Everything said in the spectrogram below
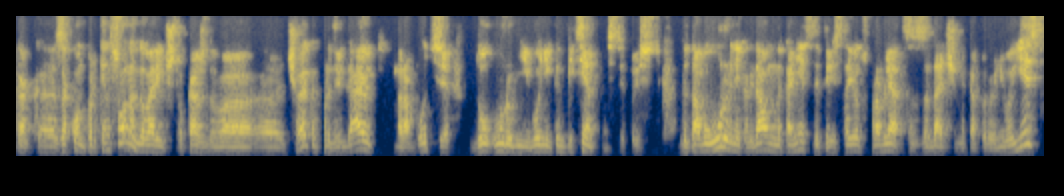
как э, закон Паркинсона говорит, что каждого э, человека продвигают на работе до уровня его некомпетентности, то есть до того уровня, когда он наконец-то перестает справляться с задачами, которые у него есть,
